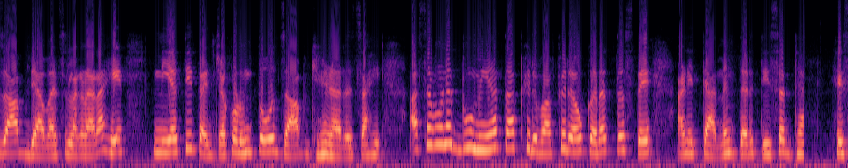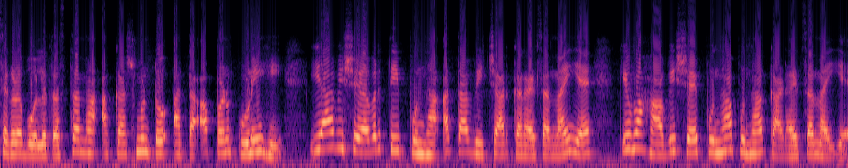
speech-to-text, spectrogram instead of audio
जाब द्यावाच लागणार आहे. नियती त्यांच्याकडून तो जाब घेणारच आहे. असं म्हणत भूमी आता फिरवा फिरव करत असते आणि त्यानंतर ती सध्या हे सगळं बोलत असताना आकाश म्हणतो आता आपण कुणीही या विषयावरती पुन्हा आता विचार करायचा नाहीये किंवा हा विषय पुन्हा पुन्हा काढायचा नाहीये.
